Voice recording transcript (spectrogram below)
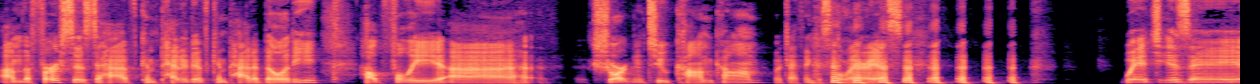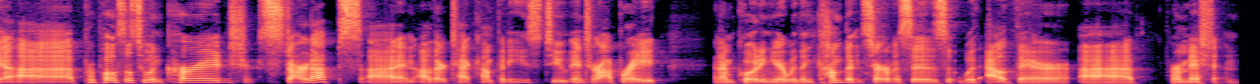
Um, the first is to have competitive compatibility, helpfully uh, shortened to ComCom, which I think is hilarious. which is a uh, proposal to encourage startups uh, and other tech companies to interoperate, and I'm quoting here, with incumbent services without their uh, permission.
